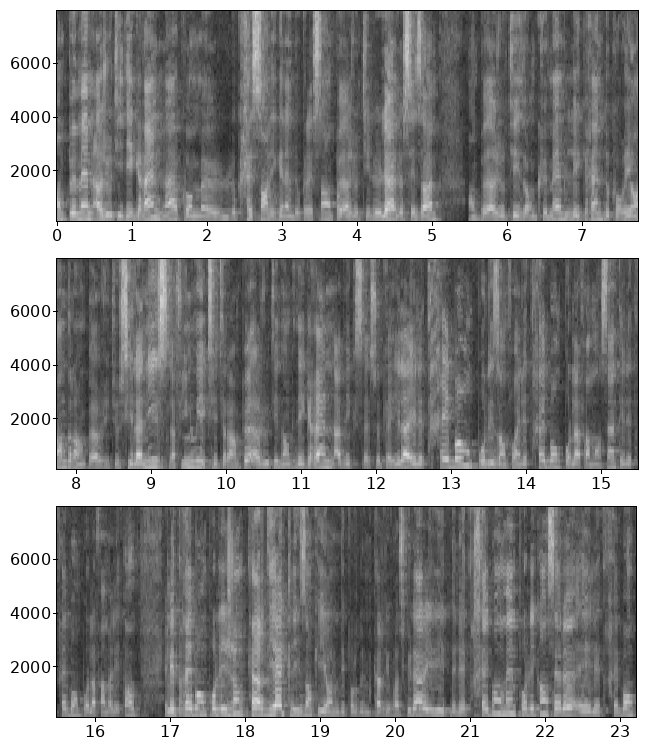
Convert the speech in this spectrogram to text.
on peut même ajouter des graines, hein, comme euh, le cresson, les graines de cresson. On peut ajouter le lin, le sésame. On peut ajouter donc même les graines de coriandre. On peut ajouter aussi l'anis, la fenouil, etc. On peut ajouter donc des graines avec ce, cahier-là. Il est très bon pour les enfants. Il est très bon pour la femme enceinte. Il est très bon pour la femme allaitante. Il est très bon pour les gens cardiaques, les gens qui ont des problèmes cardiovasculaires. Il est, très bon même pour les cancéreux et il est très bon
